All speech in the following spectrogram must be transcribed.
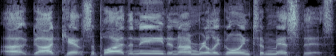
uh, God can't supply the need and I'm really going to miss this.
